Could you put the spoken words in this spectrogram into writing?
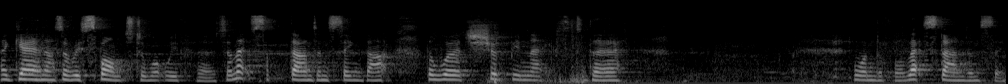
again as a response to what we've heard. So let's stand and sing that. The words should be next there. Wonderful. Let's stand and sing.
